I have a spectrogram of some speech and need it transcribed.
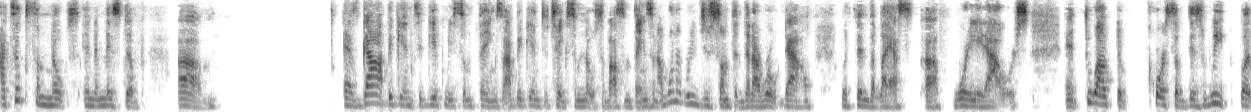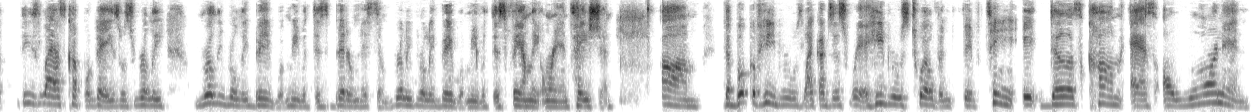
I took some notes in the midst of um as God began to give me some things, I began to take some notes about some things. And I want to read you something that I wrote down within the last uh, 48 hours and throughout the course of this week. But these last couple days was really, really, really big with me with this bitterness and really, really big with me with this family orientation. Um, the book of Hebrews, like I just read, Hebrews 12 and 15, it does come as a warning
